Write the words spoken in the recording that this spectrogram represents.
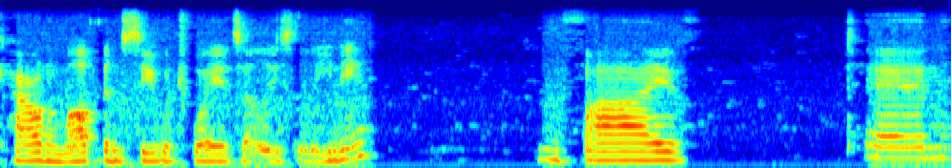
count them up and see which way it's at least leaning. Five, ten.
